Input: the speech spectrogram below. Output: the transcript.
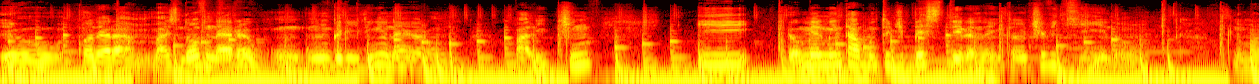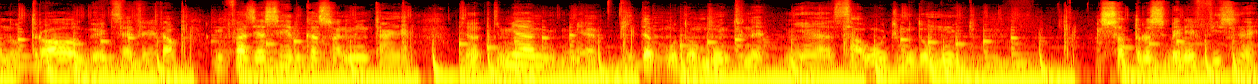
Eu, quando era mais novo, né? Era um, um grilinho, né? Era um palitinho. E eu me alimentava muito de besteira, né? Então eu tive que ir numa nutróloga, etc e tal, e fazer essa reeducação alimentar, né? Tanto que minha, minha vida mudou muito, né? Minha saúde mudou muito. Só trouxe benefícios, né?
